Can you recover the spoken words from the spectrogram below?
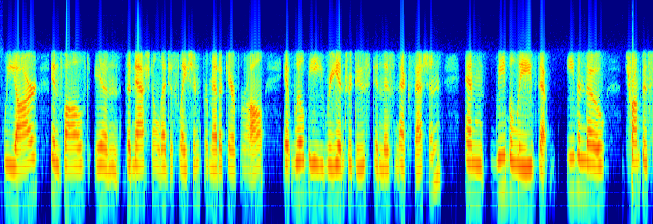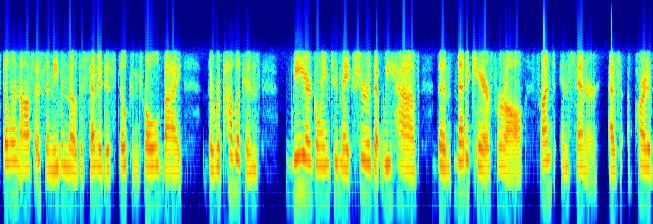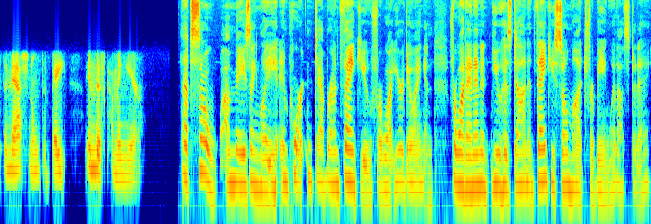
We are involved in the national legislation for Medicare for All. It will be reintroduced in this next session, and we believe that even though Trump is still in office and even though the Senate is still controlled by the Republicans, we are going to make sure that we have the Medicare for all front and center as a part of the national debate in this coming year. That's so amazingly important, Deborah, and thank you for what you're doing and for what NNU has done, and thank you so much for being with us today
